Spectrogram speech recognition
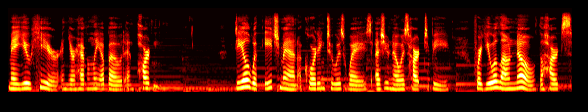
may you hear in your heavenly abode and pardon. Deal with each man according to his ways, as you know his heart to be, for you alone know the hearts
